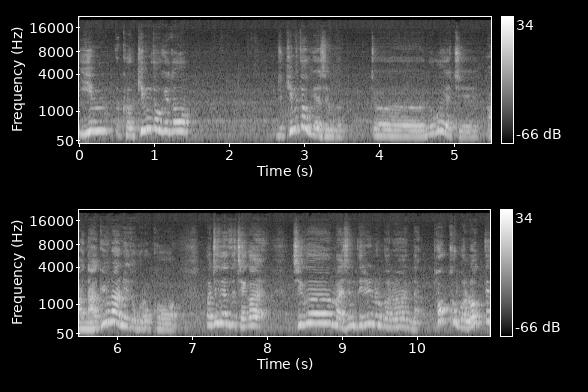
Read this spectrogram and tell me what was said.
임그 김도규도 김도규에서는 그저 누구였지 아 나균환이도 그렇고 어찌됐든 제가 지금 말씀드리는 거는 나- 포크볼 롯데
